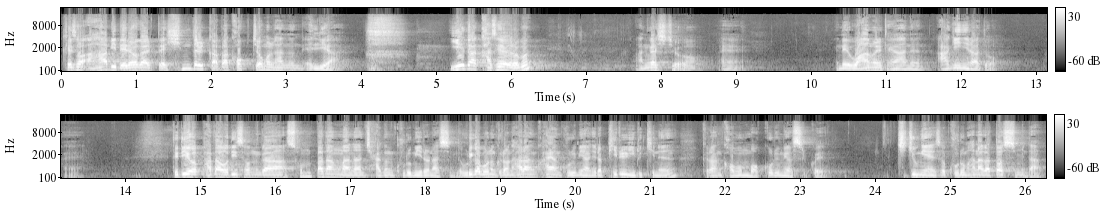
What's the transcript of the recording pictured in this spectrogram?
그래서 아합이 내려갈 때 힘들까봐 걱정을 하는 엘리야. 하, 이해가 가세요, 여러분? 안 가시죠. 예. 근데 왕을 대하는 악인이라도 예. 드디어 바다 어디선가 손바닥만한 작은 구름이 일어났습니다. 우리가 보는 그런 하얀, 하얀 구름이 아니라 비를 일으키는 그러한 검은 먹구름이었을 거예요. 지중해에서 구름 하나가 떴습니다.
